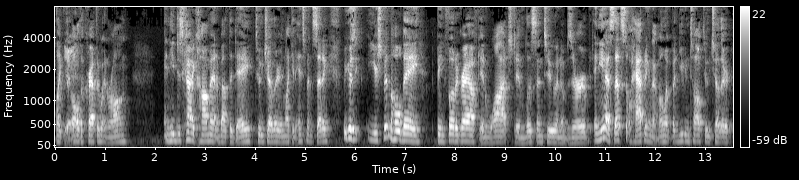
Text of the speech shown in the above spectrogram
like the, Yeah, all yeah. the crap that went wrong. And you just kind of comment about the day to each other in like an intimate setting because you're spending the whole day being photographed and watched and listened to and observed. And yes, that's still happening in that moment, but you can talk to each other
